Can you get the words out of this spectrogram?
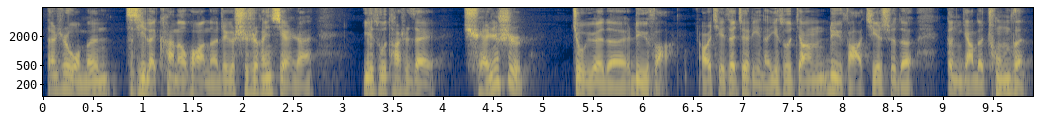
但是我们仔细来看的话呢，这个事实很显然，耶稣他是在诠释旧约的律法，而且在这里呢，耶稣将律法揭示的更加的充分。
